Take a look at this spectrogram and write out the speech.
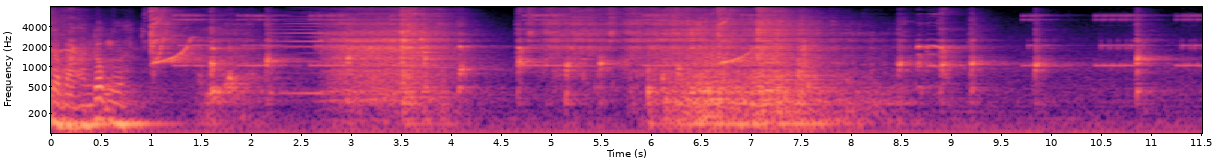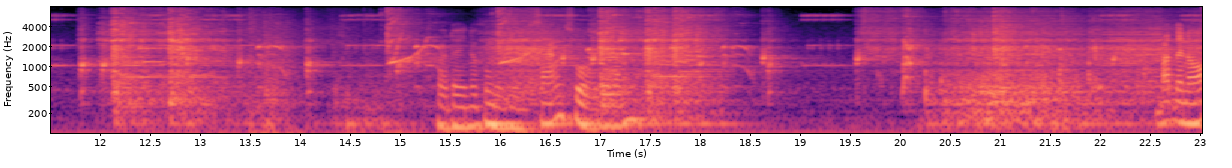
cả vào hành động rồi ở đây nó không được sáng sủa cho lắm. Bắt đây nó.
